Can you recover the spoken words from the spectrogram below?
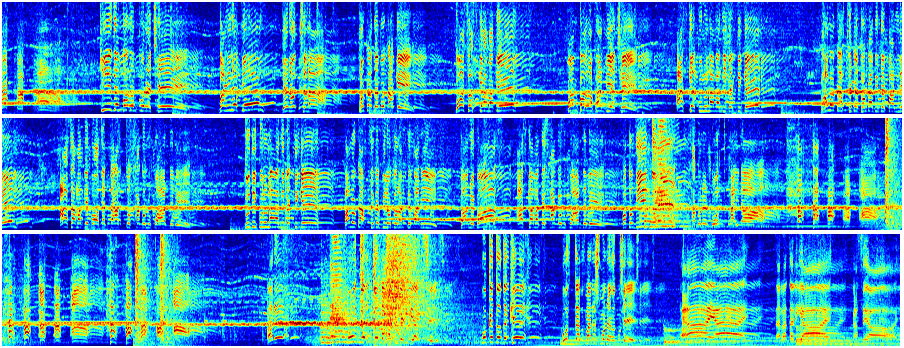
কি যে গরম পড়েছে? বাহিরে কেউ বের হচ্ছে না। ধোকা দেবো কাকে? বস আজকে আমাকে বাম্পার অফার দিয়েছে। আজকে কোনো নামাজি ব্যক্তিকে ভালো কাজ থেকে ধোকা দিতে পারলেই আজ আমাকে বস একটা আস্ত ছাগল উপহার দেবে। যদি কোনো নামাজি ব্যক্তিকে ভালো কাজ থেকে বিরত রাখতে পারি, তাহলে বস আজকে আমাকে ছাগল উপহার দেবে। কতদিন ধরে ছাগলের গোস্ত খাই না। ওকে তো দেখে মানুষ মনে হচ্ছে। আয় আয়, তাড়াতাড়ি আয়, কাছে আয়।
